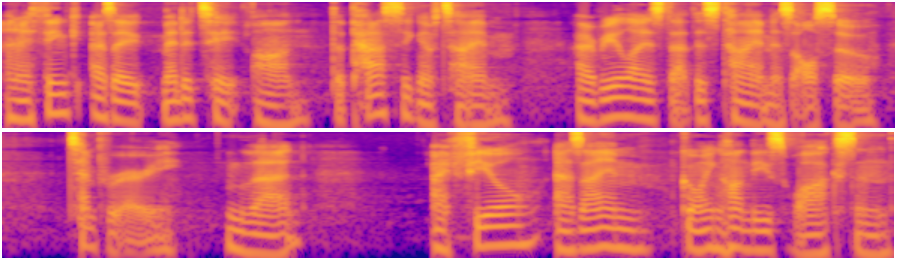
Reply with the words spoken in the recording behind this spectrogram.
And I think as I meditate on the passing of time, I realize that this time is also temporary that I feel as I am going on these walks and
